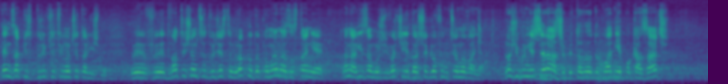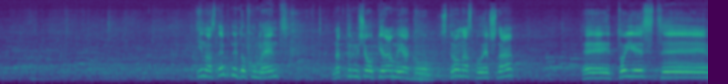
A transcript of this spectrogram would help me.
ten zapis, który przed chwilą czytaliśmy. W 2020 roku dokonana zostanie analiza możliwości jej dalszego funkcjonowania. Prosiłbym jeszcze raz, żeby to dokładnie pokazać. I następny dokument, na którym się opieramy jako strona społeczna, e, to jest, e,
